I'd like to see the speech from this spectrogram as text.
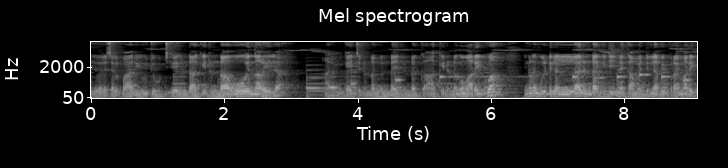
ഇതുവരെ ചിലപ്പോൾ ആരും യൂട്യൂബ് ഉണ്ടാക്കിയിട്ടുണ്ടാവോ എന്നറിയില്ല. ആരെങ്കിലും കഴിച്ചിട്ടുണ്ടെങ്കിൽ ഉണ്ടായിട്ടുണ്ടെങ്കിൽ ആക്കിയിട്ടുണ്ടെങ്കിൽ അറിയിക്കുക. നിങ്ങളുടെ വീട്ടിലെല്ലാവരും ഉണ്ടാക്കിയിട്ട് ഇതിന്റെ കമന്റിൽ അഭിപ്രായം അറിയിക്കണം.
